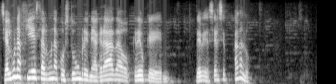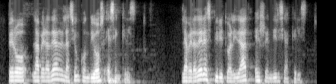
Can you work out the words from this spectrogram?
Si alguna fiesta, alguna costumbre me agrada o creo que debe hacerse, hágalo. Pero la verdadera relación con Dios es en Cristo. La verdadera espiritualidad es rendirse a Cristo.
